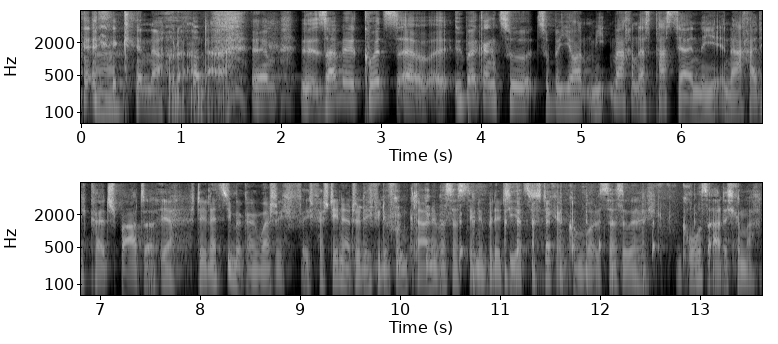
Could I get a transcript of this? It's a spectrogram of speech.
Äh, genau. Oder, und, äh, ähm, sollen wir kurz äh, Übergang zu, zu Beyond Meat machen? Das passt ja in die Nachhaltigkeitssparte. Ja, der letzte Übergang war ich, ich verstehe natürlich, wie du von klein über Sustainability jetzt zu Stickern kommen wolltest. Das hast du großartig gemacht.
